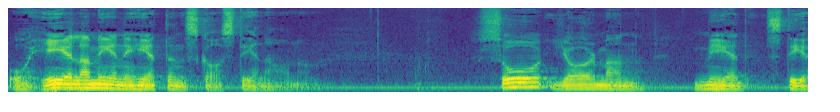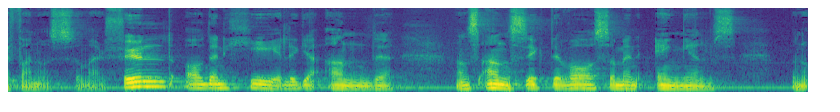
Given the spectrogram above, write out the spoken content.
och hela menigheten ska stena honom. Så gör man med Stefanus, som är fylld av den helige Ande. Hans ansikte var som en ängels, men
